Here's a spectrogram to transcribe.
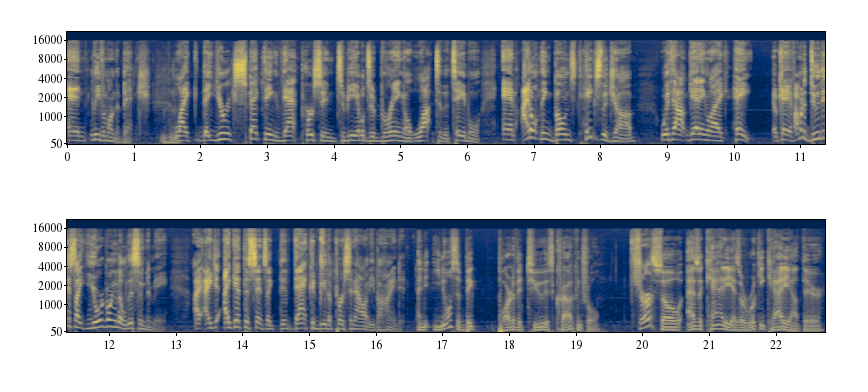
and leave him on the bench. Mm-hmm. Like that you're expecting that person to be able to bring a lot to the table. And I don't think Bones takes the job without getting like, hey, okay, if I'm going to do this, like you're going to listen to me. I, I, I get the sense like th- that could be the personality behind it. And you know what's a big part of it too is crowd control. Sure. So as a caddy, as a rookie caddy out there,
